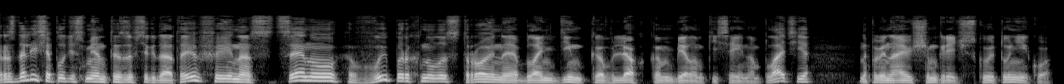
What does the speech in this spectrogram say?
Раздались аплодисменты завсегдатаев, и на сцену выпорхнула стройная блондинка в легком белом кисейном платье, напоминающем греческую тунику.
